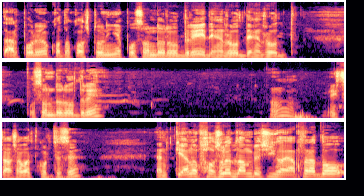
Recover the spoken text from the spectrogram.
তারপরেও কত কষ্ট নিয়ে প্রচণ্ড রোদ্রে, দেখেন রোদ দেখেন রোদ। প্রচণ্ড রোদ্রে, হুম, এই চাষাবাদ করতেছে। কেন ফসলের দাম বেশি হয়? আপনারা তো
